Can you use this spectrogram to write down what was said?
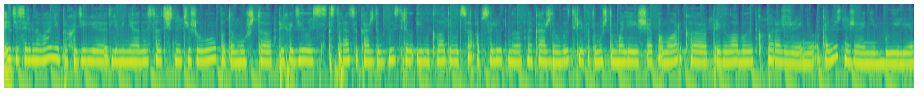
Эти соревнования проходили для меня достаточно тяжело, потому что приходилось стараться каждый выстрел и выкладываться абсолютно на каждом выстреле, потому что малейшая помарка привела бы к поражению. Конечно же, они были,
